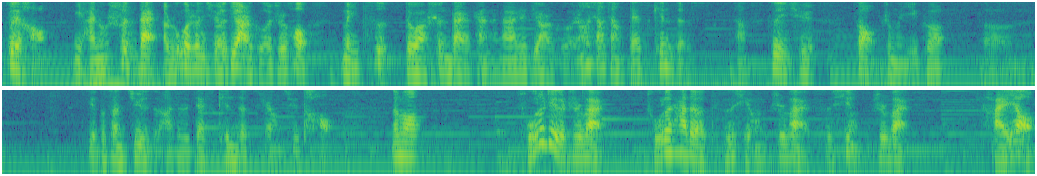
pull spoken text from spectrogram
最好你还能顺带啊，如果说你学了第二格之后，每次都要顺带看看它这第二格，然后想想 des Kindes 啊，自己去造这么一个呃。也不算句子啊，就是 des Kindes 这样去套。那么除了这个之外，除了它的词形之外、词性之外，还要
